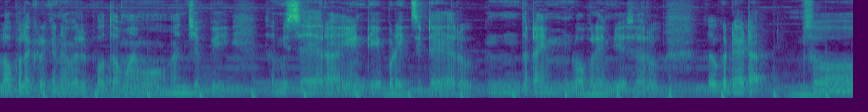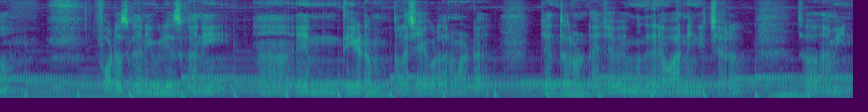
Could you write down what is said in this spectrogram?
లోపల ఎక్కడికైనా వెళ్ళిపోతామేమో అని చెప్పి సో మిస్ అయ్యారా ఏంటి ఎప్పుడు ఎగ్జిట్ అయ్యారు ఇంత టైం లోపల ఏం చేశారు? సో ఒక డేటా సో ఫొటోస్ కానీ వీడియోస్ కానీ ఏం తీయడం అలా చేయకూడదు అనమాట జంతువులు ఉంటాయని చెప్పి ముందుగానే వార్నింగ్ ఇచ్చారు. సో ఐ మీన్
